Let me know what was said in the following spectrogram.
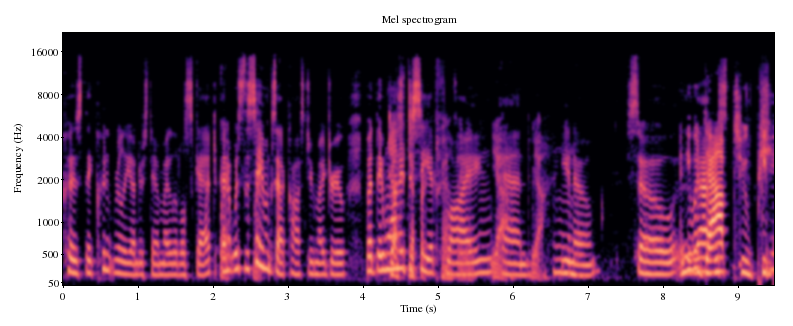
because they couldn't really understand my little sketch, and it was the same exact costume I drew, but they wanted to see it flying, Yeah, and yeah. you know. So And you that was- adapt to people's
